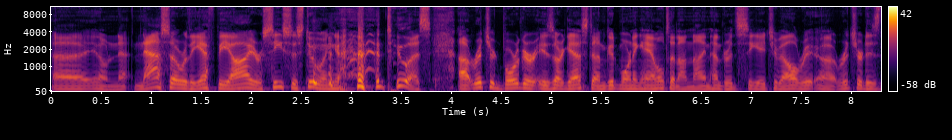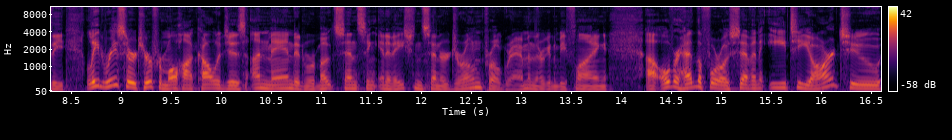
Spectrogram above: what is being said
uh, you know, NASA or the FBI or CSIS doing to us. Uh, Richard Borger is our guest on Good Morning Hamilton on 900 CHML. Uh, Richard is the lead researcher for Mohawk College's Unmanned and Remote Sensing Innovation Center drone program, and they're going to be flying uh, overhead the 407 ETR to,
